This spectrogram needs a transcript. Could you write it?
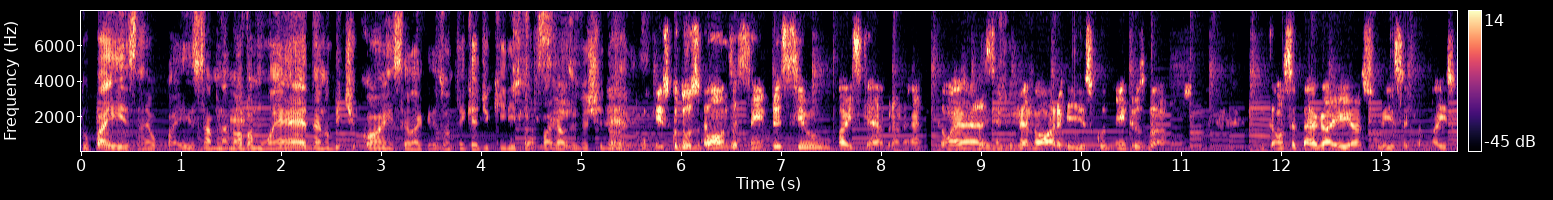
do país, né? O país na nova moeda, no Bitcoin, sei lá, que eles vão ter que adquirir para pagar os investidores. O risco dos bonds é sempre se o país quebra, né? Então é sempre o menor risco entre os bancos. Então você pega aí a Suíça, que é o país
